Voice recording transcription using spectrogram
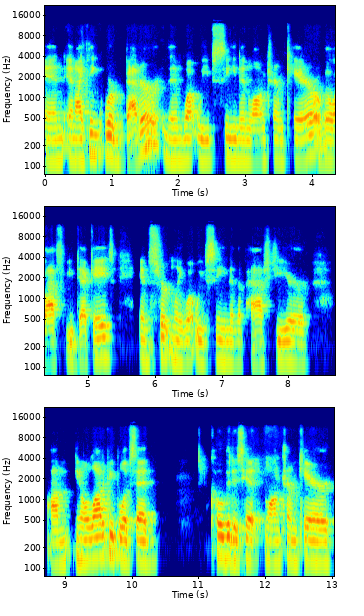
and and I think we're better than what we've seen in long term care over the last few decades, and certainly what we've seen in the past year. Um, you know, a lot of people have said COVID has hit long term care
